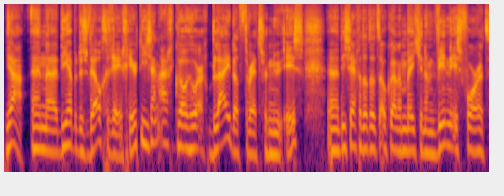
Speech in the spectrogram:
Ja, en uh, die hebben dus wel gereageerd. Die zijn eigenlijk wel heel erg blij dat Threads er nu is. Uh, die zeggen dat het ook wel een beetje een win is voor het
